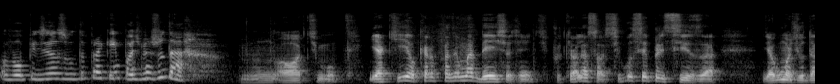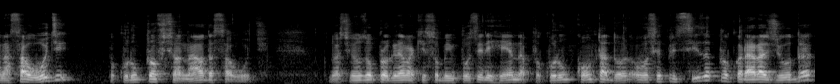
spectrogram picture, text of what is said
eu vou pedir ajuda para quem pode me ajudar. Hum, ótimo. E aqui eu quero fazer uma deixa, gente, porque olha só, se você precisa de alguma ajuda na saúde, procura um profissional da saúde. Nós tivemos um programa aqui sobre imposto de renda, procura um contador, ou você precisa procurar ajuda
